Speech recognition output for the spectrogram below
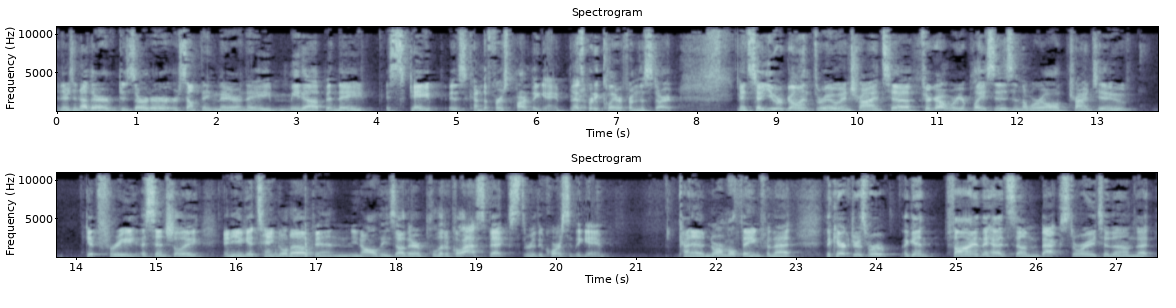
And there's another deserter or something there, and they meet up and they escape. Is kind of the first part of the game. That's pretty clear from the start. And so you were going through and trying to figure out where your place is in the world, trying to get free essentially, and you get tangled up in, you know, all these other political aspects through the course of the game. Kind of normal thing for that. The characters were, again, fine. They had some backstory to them that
